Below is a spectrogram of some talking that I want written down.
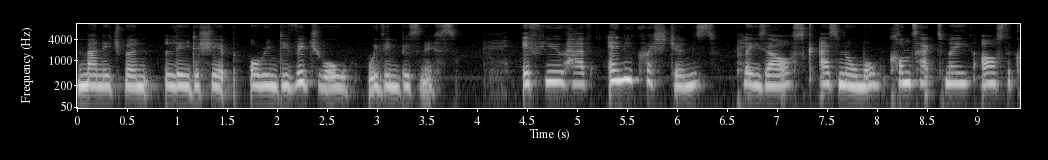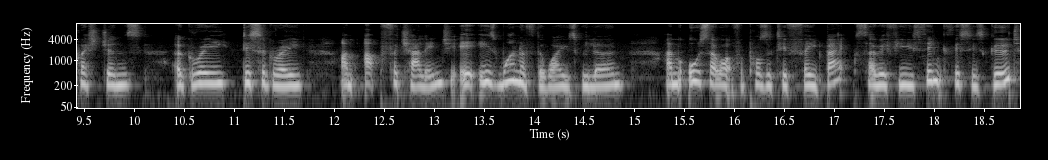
management, leadership, or individual within business. If you have any questions, please ask as normal. Contact me, ask the questions, agree, disagree. I'm up for challenge. It is one of the ways we learn. I'm also up for positive feedback. So if you think this is good,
